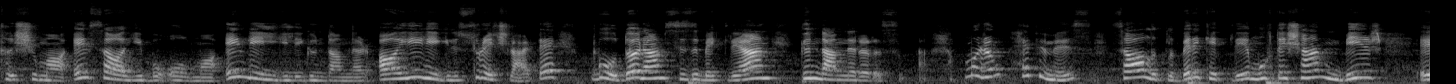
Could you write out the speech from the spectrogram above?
taşıma, ev sahibi olma, evle ilgili gündemler, aileyle ilgili süreçlerde bu dönem sizi bekleyen gündemler arasında. Umarım hepimiz sağlıklı, bereketli, muhteşem bir e,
